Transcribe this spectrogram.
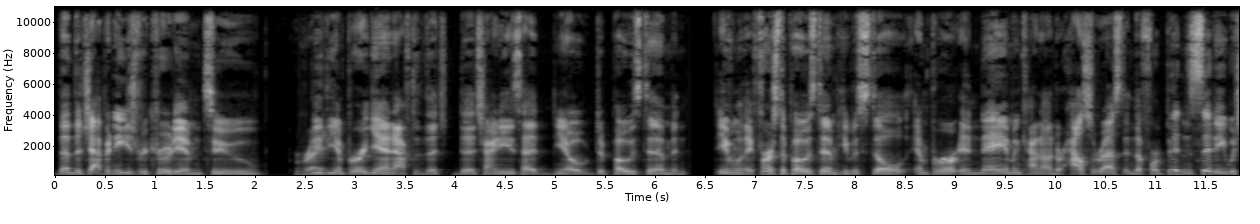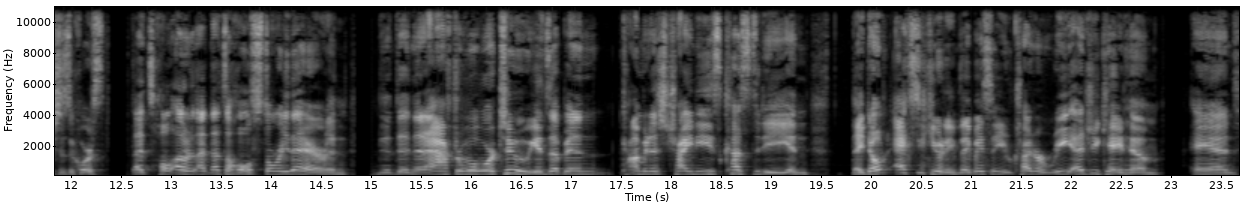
then the Japanese recruit him to right. be the emperor again after the, the Chinese had, you know, deposed him. And even when they first deposed him, he was still emperor in name and kind of under house arrest in the Forbidden City, which is, of course, that's whole other, that's a whole story there. And then after World War II, he ends up in communist Chinese custody, and they don't execute him. They basically try to re-educate him. And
